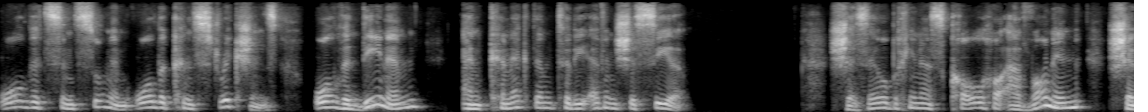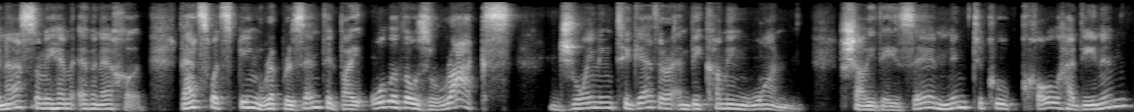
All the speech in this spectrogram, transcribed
all the tzimtzumim, all the constrictions, all the dinim, and connect them to the Evan Shasia. Shezeu b'chinas kol ha'avonim shenasu even echad. That's what's being represented by all of those rocks joining together and becoming one. Nimtiku kol hadinim.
